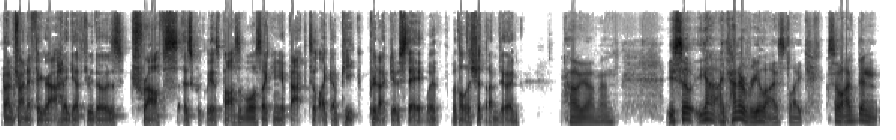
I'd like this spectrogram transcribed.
But I'm trying to figure out how to get through those troughs as quickly as possible so I can get back to like a peak productive state with with all the shit that I'm doing. Hell yeah, man. So yeah, I kind of realized like so I've been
